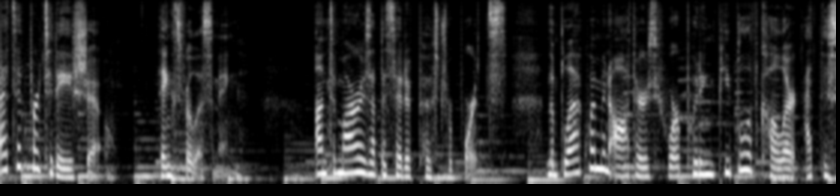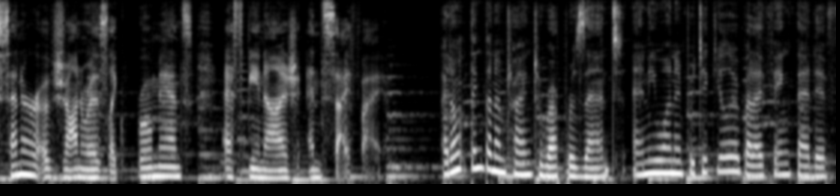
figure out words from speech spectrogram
That's it for today's show. Thanks for listening. On tomorrow's episode of Post Reports, the black women authors who are putting people of color at the center of genres like romance, espionage, and sci fi. I don't think that I'm trying to represent anyone in particular, but I think that if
